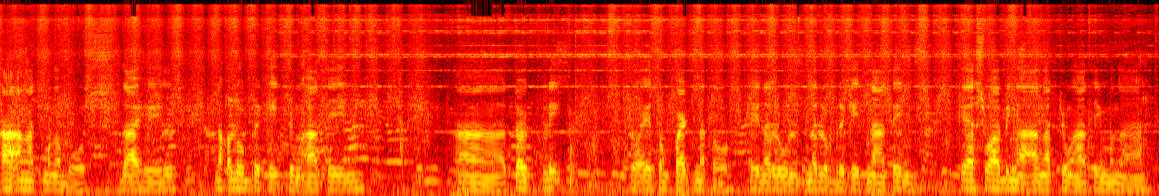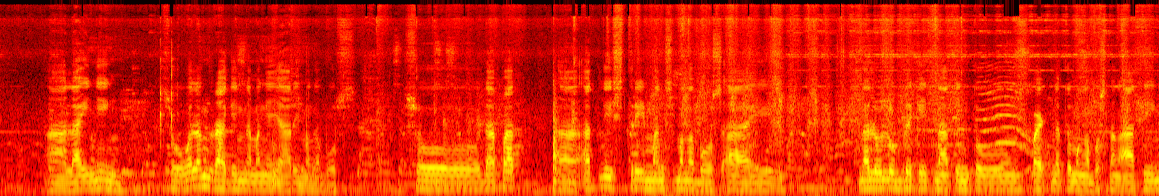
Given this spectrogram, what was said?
aangat mga boss dahil nakalubricate yung ating ah, torque plate so itong part na to ay nalu- nalubricate natin kaya swabe nga aangat yung ating mga ah, lining. So walang dragging na mangyayari mga boss. So dapat ah, at least 3 months mga boss ay nalulubricate natin tong part na to mga boss ng ating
